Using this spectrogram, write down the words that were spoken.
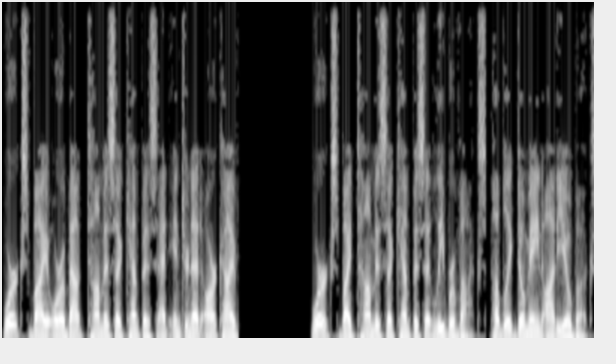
Works by or about Thomas A. Kempis at Internet Archive Works by Thomas A. Kempis at LibriVox public domain audiobooks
